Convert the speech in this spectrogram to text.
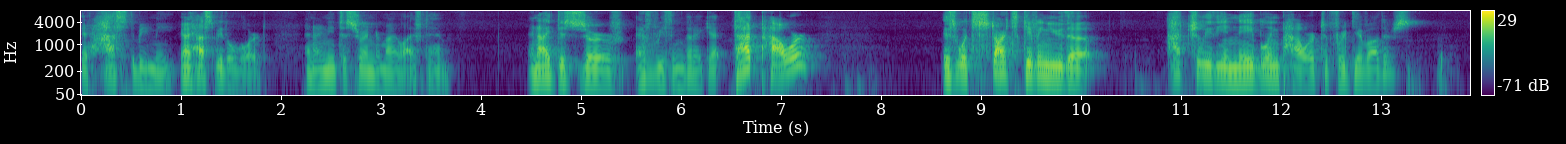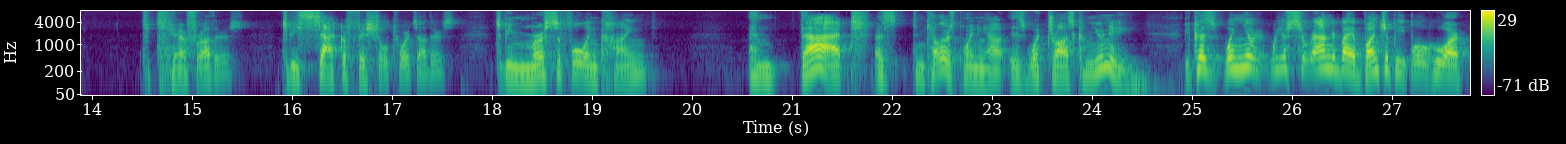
It has to be me. It has to be the Lord. And I need to surrender my life to Him. And I deserve everything that I get. That power is what starts giving you the actually the enabling power to forgive others, to care for others, to be sacrificial towards others, to be merciful and kind. And that, as Tim Keller is pointing out, is what draws community. Because when you're, when you're surrounded by a bunch of people who are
